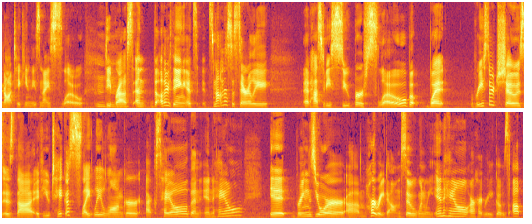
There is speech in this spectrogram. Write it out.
not taking these nice slow mm-hmm. deep breaths and the other thing it's it's not necessarily it has to be super slow but what research shows is that if you take a slightly longer exhale than inhale, it brings your um, heart rate down. So when we inhale, our heart rate goes up,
